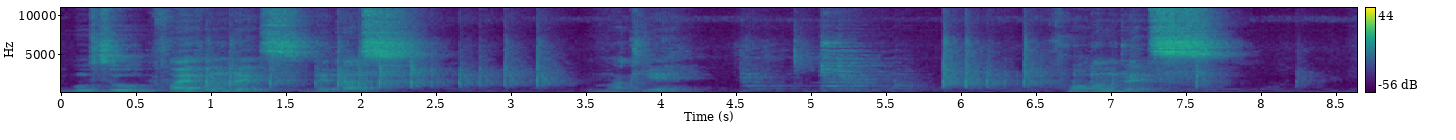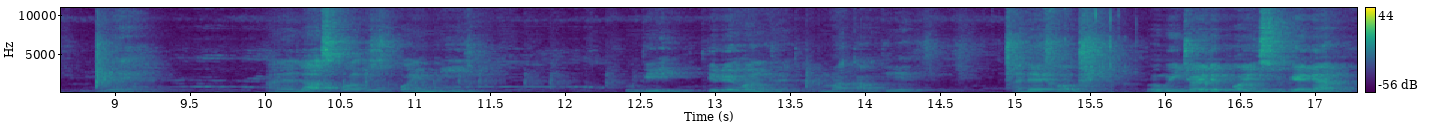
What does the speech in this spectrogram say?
move to 500 meters, mark here. 400, yeah. And the last one, is point B, will be 300, mark out here. And therefore, when we join the points together,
